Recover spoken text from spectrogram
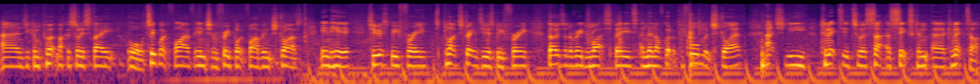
and you can put like a solid state or 2.5 inch and 3.5 inch drives in here. It's USB 3 it's plugged straight into USB 3 those are the read and write speeds. And then I've got the performance drive actually connected to a SATA 6 con uh, connector.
